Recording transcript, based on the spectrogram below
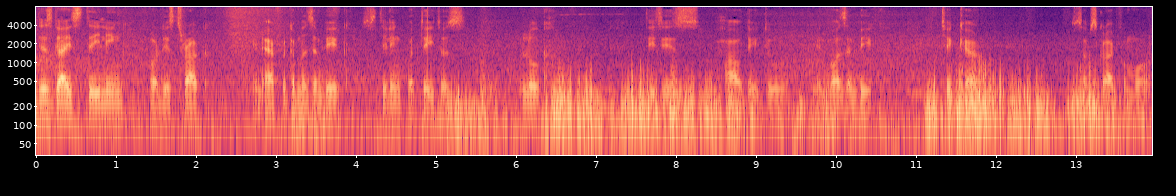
This guy is stealing for this truck in Africa, Mozambique, stealing potatoes. Look, this is how they do in Mozambique. Take care. Subscribe for more.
